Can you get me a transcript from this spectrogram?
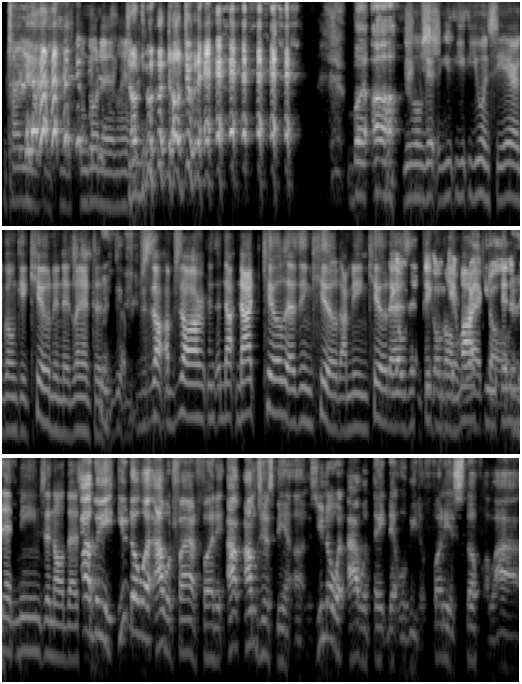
I'm telling you, don't go to Atlanta. don't do don't do that. but uh, You gonna get you, you you and Ciara gonna get killed in Atlanta. I'm sorry, not not killed as in killed. I mean killed They as gon- in they people gonna gonna get mock you, ragdolled. internet memes and all that stuff. I mean, you know what I would find funny? I, I'm just being honest. You know what I would think that would be the funniest stuff alive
